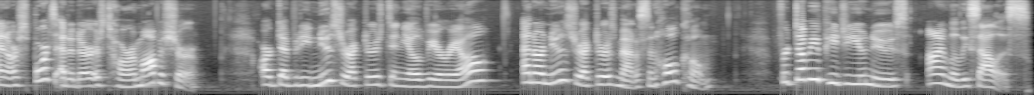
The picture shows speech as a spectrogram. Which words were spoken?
and our sports editor is Tara Mobasher. Our deputy news director is Danielle Villarreal, and our news director is Madison Holcomb. For WPGU News, I'm Lillie Salas.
